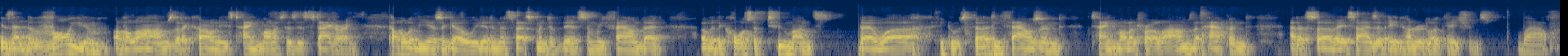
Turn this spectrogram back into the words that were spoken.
is that the volume of alarms that occur on these tank monitors is staggering. A couple of years ago, we did an assessment of this, and we found that over the course of two months, there were I think it was thirty thousand tank monitor alarms that happened at a survey size of 800 locations. Wow.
